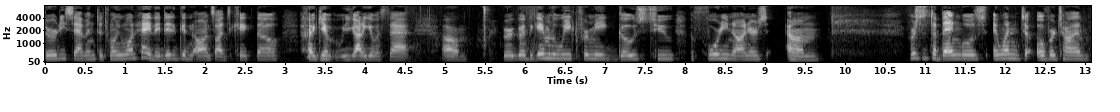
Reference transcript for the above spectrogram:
37 to 21. Hey, they did get an onside kick though. give you got to give us that. Um, very good. The game of the week for me goes to the 49ers um, versus the Bengals. It went into overtime.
